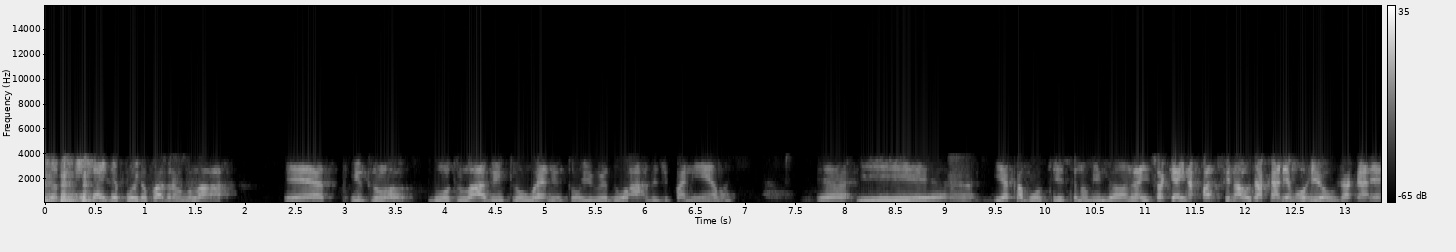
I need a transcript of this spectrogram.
exatamente. aí depois no quadrangular é, entrou do outro lado entrou o Wellington e o Eduardo de Ipanema. É, e, e acabou que, se não me engano, aí, só que aí na fase final o Jacaré morreu. O Jacaré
